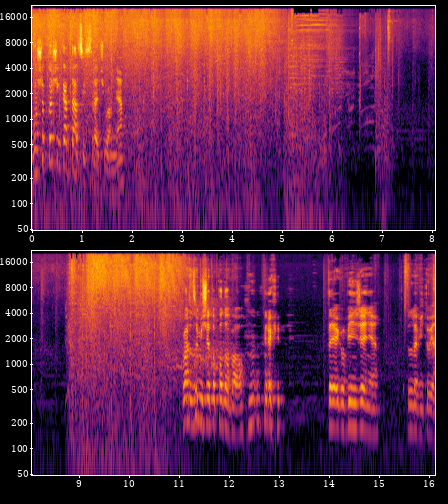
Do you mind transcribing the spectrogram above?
Bo szybkość inkartacji straciłam, nie? Bardzo mi się to podobało. Te jego więzienie lewituje.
